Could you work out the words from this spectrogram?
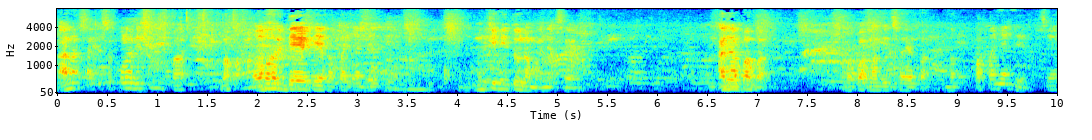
Anak saya sekolah di sini, Pak. Bapak manggil Oh. Dev ya, papanya Dev ya. Mungkin itu namanya saya. Ada apa, Pak? Bapak manggil saya, Pak. Papanya Dev. Saya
